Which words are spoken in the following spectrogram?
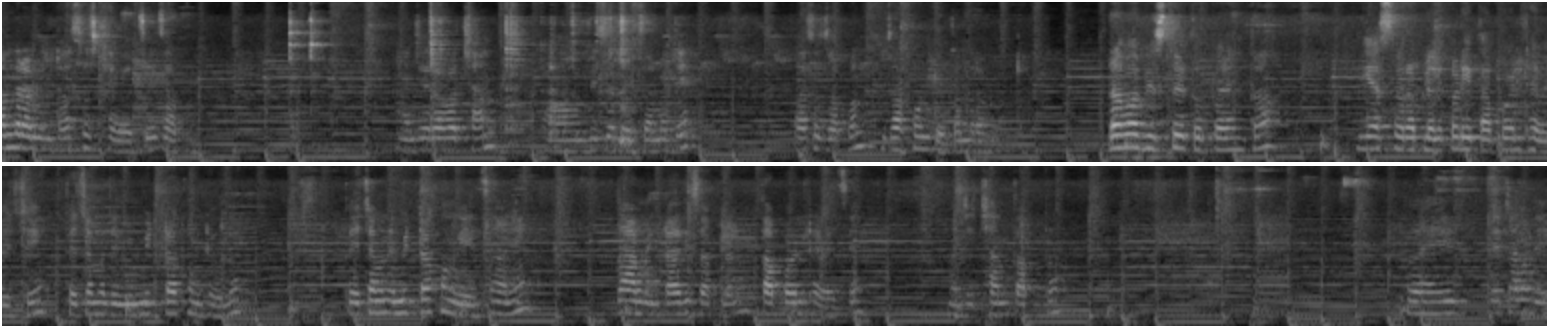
पंधरा मिनटं असंच ठेवायचं आहे झाकण. म्हणजे रवा छान भिजत याच्यामध्ये. असंच आपण झाकून ठेवू पंधरा मिनटं. रवा भिजतोय तोपर्यंत गॅसवर आपल्याला कढी तापवायला ठेवायची. त्याच्यामध्ये मी मीठ टाकून ठेवलं. त्याच्यामध्ये मीठ टाकून घ्यायचं आणि दहा मिनटं आधीच आपल्याला तापवायला ठेवायचं म्हणजे छान तापतं. तर हे त्याच्यामध्ये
